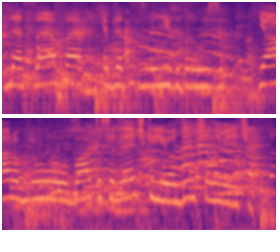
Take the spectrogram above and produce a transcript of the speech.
для себе і для своїх друзів. Я роблю багато сердечки і один чоловічок.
